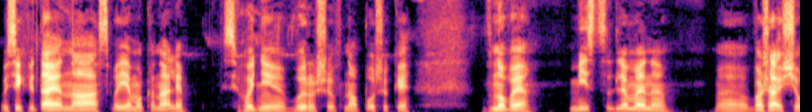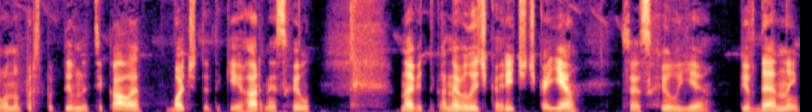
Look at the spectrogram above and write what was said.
Усіх вітаю на своєму каналі. Сьогодні вирушив на пошуки в нове місце для мене. Е, Вважаю, що воно перспективно цікаве. Бачите, такий гарний схил. Навіть така невеличка річечка є. Це схил є південний.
